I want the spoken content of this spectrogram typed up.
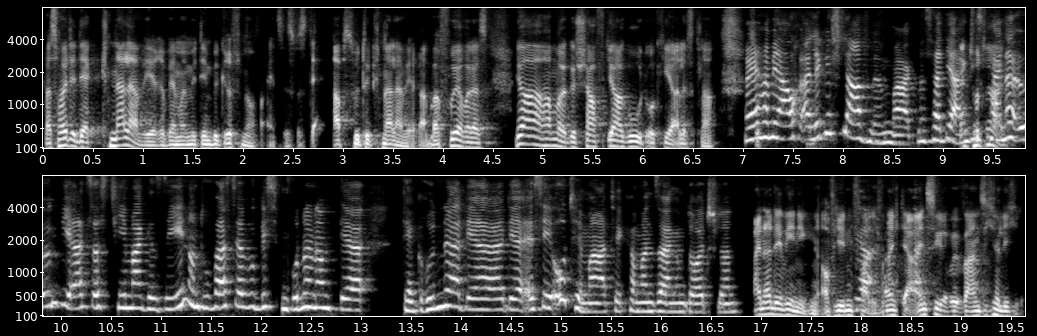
Was heute der Knaller wäre, wenn man mit den Begriffen auf eins ist, was der absolute Knaller wäre. Aber früher war das, ja, haben wir geschafft, ja gut, okay, alles klar. Wir so. haben ja auch alle geschlafen im Markt. Das hat ja eigentlich ja, keiner irgendwie als das Thema gesehen. Und du warst ja wirklich im Grunde genommen der, der Gründer der, der SEO-Thematik, kann man sagen, in Deutschland. Einer der wenigen, auf jeden Fall. Ja. Ich war nicht der Einzige, aber wir waren sicherlich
